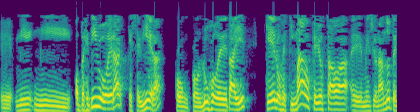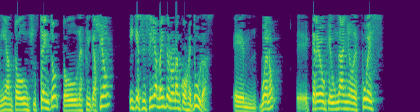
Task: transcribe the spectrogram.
Eh, mi, objetivo era que se viera con, lujo de detalle que los estimados que yo estaba mencionando tenían todo un sustento, toda una explicación y que sencillamente no eran conjeturas. Bueno, creo que un año después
